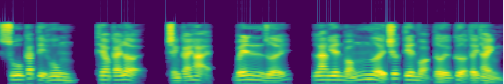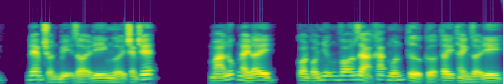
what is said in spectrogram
Su cắt tị hung, theo cái lợi tránh cái hại, bên dưới, lang yên bóng người trước tiên vọt tới cửa tây thành, đem chuẩn bị rời đi người chém chết. Mà lúc này đây, còn có những võ giả khác muốn từ cửa tây thành rời đi.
